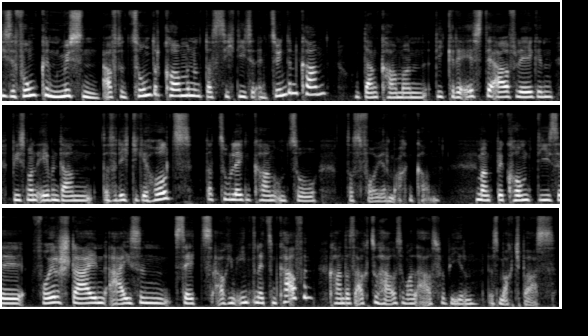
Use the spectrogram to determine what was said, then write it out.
Diese Funken müssen auf den Zunder kommen und dass sich dieser entzünden kann. Und dann kann man dickere Äste auflegen, bis man eben dann das richtige Holz dazulegen kann und so das Feuer machen kann. Man bekommt diese Feuerstein-Eisensets auch im Internet zum Kaufen, kann das auch zu Hause mal ausprobieren. Das macht Spaß.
